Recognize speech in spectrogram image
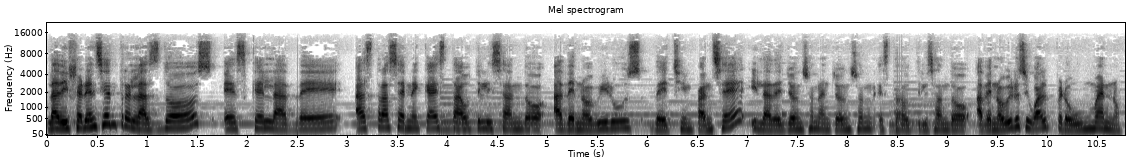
La diferencia entre las dos es que la de AstraZeneca está utilizando adenovirus de chimpancé y la de Johnson Johnson está utilizando adenovirus igual, pero humano.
